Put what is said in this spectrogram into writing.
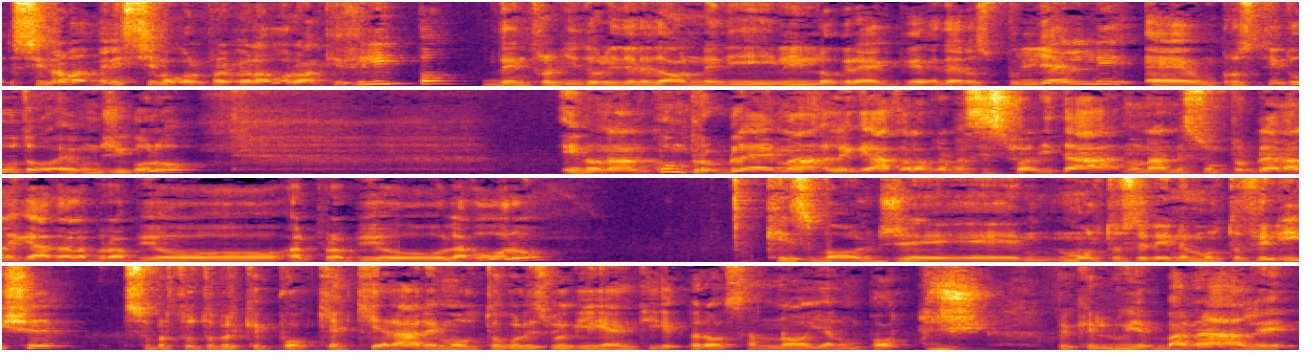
Si trova benissimo col proprio lavoro anche Filippo, dentro gli idoli delle donne di Lillo Greg ed Eros Puglielli, è un prostituto, è un gigolò e non ha alcun problema legato alla propria sessualità, non ha nessun problema legato proprio, al proprio lavoro che svolge molto sereno e molto felice, soprattutto perché può chiacchierare molto con le sue clienti che però si annoiano un po' perché lui è banale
